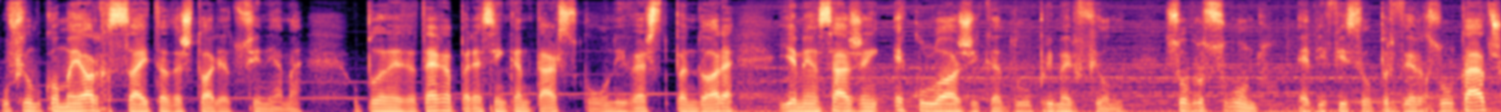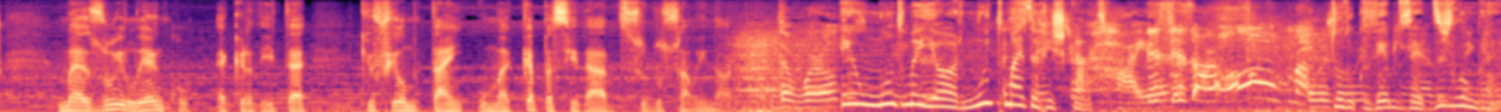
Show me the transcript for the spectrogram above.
o filme com maior receita da história do cinema. O planeta Terra parece encantar-se com o universo de Pandora e a mensagem ecológica do primeiro filme. Sobre o segundo, é difícil prever resultados, mas o elenco acredita que o filme tem uma capacidade de sedução enorme. É um mundo maior, muito mais arriscado. Tudo o que vemos é deslumbrante.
